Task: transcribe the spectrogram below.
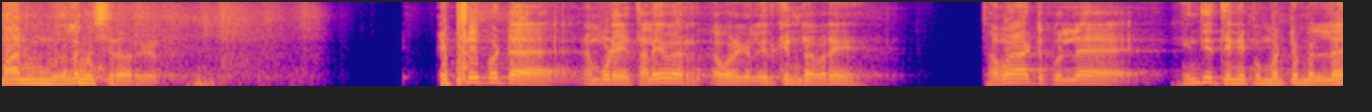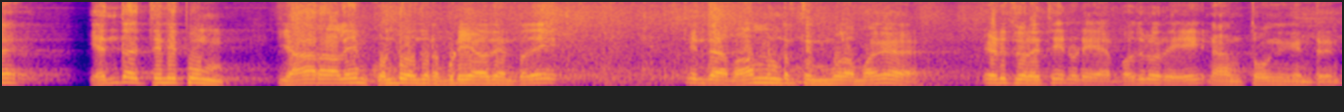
மாண்பு முதலமைச்சர் அவர்கள். இப்படிப்பட்ட நம்முடைய தலைவர் அவர்கள் இருக்கின்றவரே தமிழ்நாட்டுக்குள்ள இந்தி திணிப்பு மட்டுமல்ல எந்த திணிப்பும் யாராலையும் கொண்டு வந்துட முடியாது என்பதை இந்த மாமன்றத்தின் மூலமாக எடுத்துரைத்து என்னுடைய பதிலுரையை நான் துவங்குகின்றேன்.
